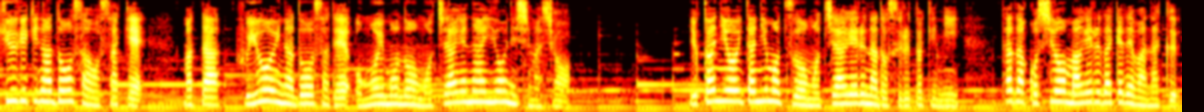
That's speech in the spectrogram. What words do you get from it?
急激な動作を避けまた不用意な動作で重いものを持ち上げないようにしましょう。床に置いた荷物を持ち上げるなどするときにただ腰を曲げるだけではなく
